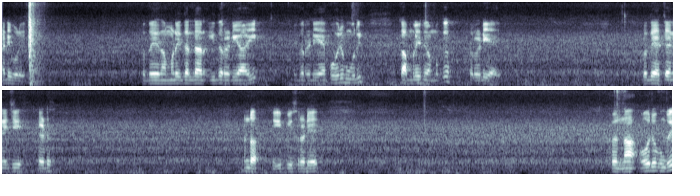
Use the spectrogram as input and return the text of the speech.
അടിപൊളി. അപ്പോൾ നമ്മുടെ ഇതെല്ലാം ഇത് റെഡിയായി ഇത് റെഡിയായപ്പോൾ ഒരു മുറി കംപ്ലീറ്റ് നമുക്ക് റെഡിയായി ഇപ്പോൾ ദേ അച്ചാനിച്ചി എടു ഉണ്ടോ? ഈ പീസ് റെഡിയായി എന്നാ ഒരു മുറി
